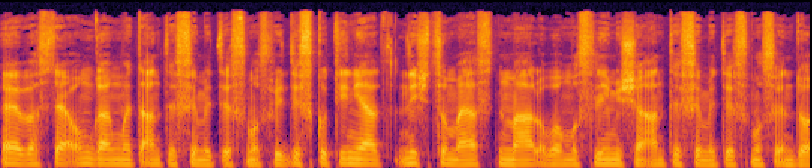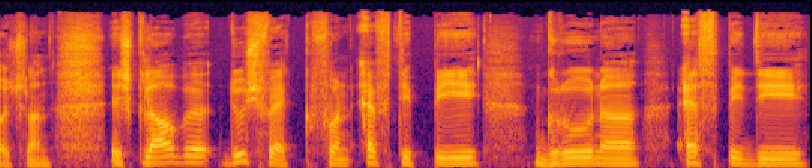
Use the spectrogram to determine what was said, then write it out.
äh, was der Umgang mit Antisemitismus. Wir diskutieren ja nicht zum ersten Mal über muslimischer Antisemitismus in Deutschland. Ich glaube, durchweg von FDP, Grüne, SPD,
